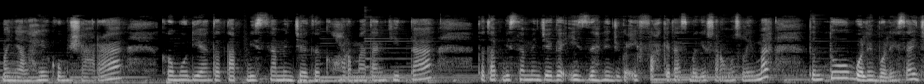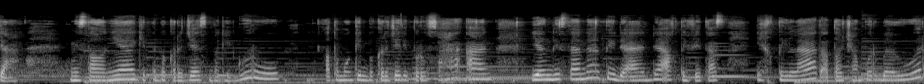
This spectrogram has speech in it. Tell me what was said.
menyalahi hukum syara, kemudian tetap bisa menjaga kehormatan kita, tetap bisa menjaga izah dan juga ifah kita sebagai seorang muslimah, tentu boleh-boleh saja. Misalnya kita bekerja sebagai guru atau mungkin bekerja di perusahaan yang di sana tidak ada aktivitas ikhtilat atau campur baur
